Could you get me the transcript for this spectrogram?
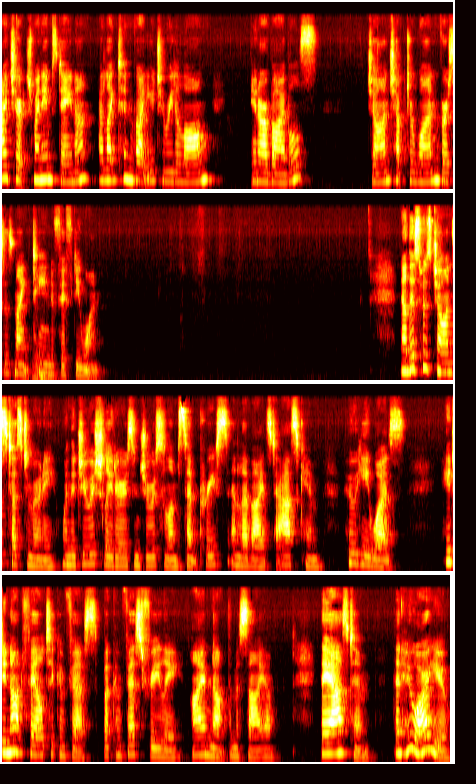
Hi, church. My name's Dana. I'd like to invite you to read along in our Bibles, John chapter 1, verses 19 to 51. Now, this was John's testimony when the Jewish leaders in Jerusalem sent priests and Levites to ask him who he was. He did not fail to confess, but confessed freely, I am not the Messiah. They asked him, Then who are you?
